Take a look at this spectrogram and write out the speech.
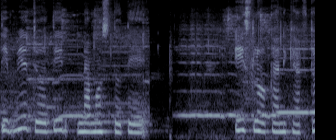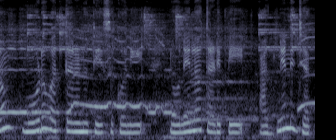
దివ్య జ్యోతి నమోస్తుతే ఈ శ్లోకానికి అర్థం మూడు వత్తలను తీసుకొని నూనెలో తడిపి అగ్నిని జత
